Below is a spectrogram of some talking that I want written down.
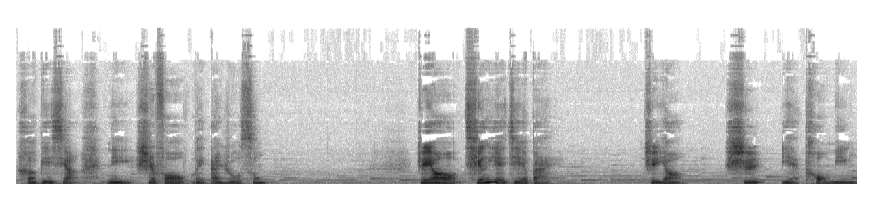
何必想你是否伟岸如松？只要情也洁白，只要诗也透明。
